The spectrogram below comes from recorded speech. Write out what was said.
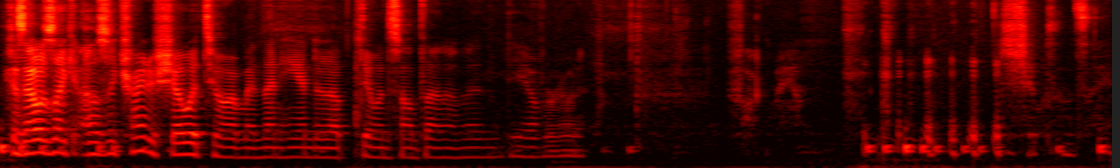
Because I was like, I was like trying to show it to him, and then he ended up doing something, and then he overwrote it. Shit was insane.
